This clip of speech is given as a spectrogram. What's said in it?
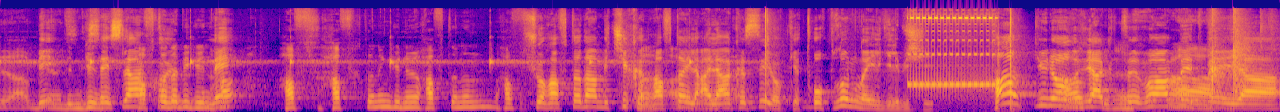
e, abi Bir gün. sesli harf haftada koy. bir gün. Ne? ha- haf- haftanın günü, haftanın haf, Şu haftadan bir çıkın. Aa, Haftayla aynen. alakası yok ya. Toplumla ilgili bir şey. Halk günü Halk olacaktı günü. Muhammed Aa. Bey ya.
